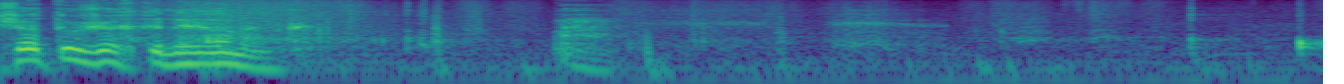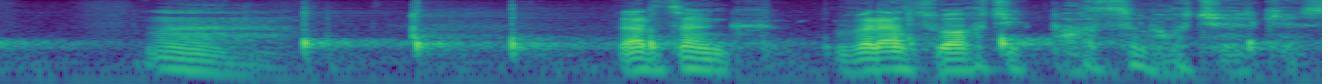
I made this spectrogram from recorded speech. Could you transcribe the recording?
շատ ուժեղ կնեղանանք։ Դարձանք վրացու աղջիկ փախցնող չեր քեզ։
